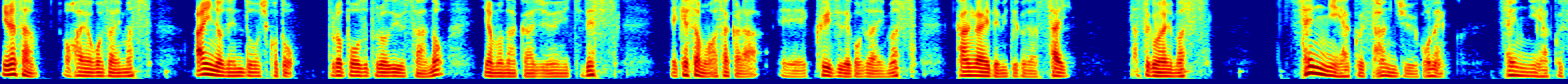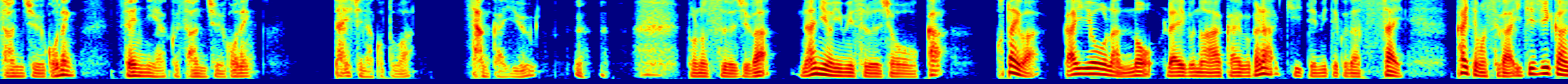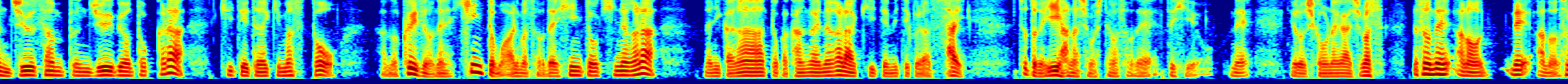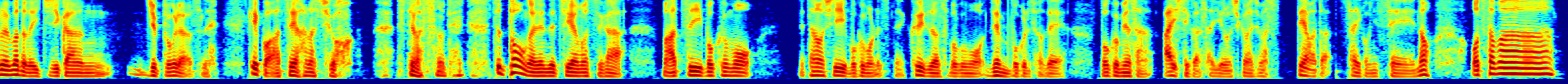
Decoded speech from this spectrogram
皆さん、おはようございます。愛の伝道師こと、プロポーズプロデューサーの山中淳一です。え今朝も朝から、えークイズでございます。考えてみてください。早速参ります。1235年、1235年、1235年。大事なことは3回言う。この数字は何を意味するでしょうか？答えは概要欄のライブのアーカイブから聞いてみてください。書いてますが、1時間13分10秒のとこから聞いていただきますと、あのクイズのね、ヒントもありますので、ヒントを聞きながら何かなとか考えながら聞いてみてください。ちょっとね、いい話もしてますので、ぜひね、よろしくお願いします。そのね、あの、ね、あの、それまでの1時間10分ぐらいはですね、結構熱い話を してますので、ちょっとトーンが全然違いますが、まあ、熱い僕も、楽しい僕もですね、クイズ出す僕も全部僕ですので、僕を皆さん愛してください。よろしくお願いします。ではまた最後にせーの、おつたまー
